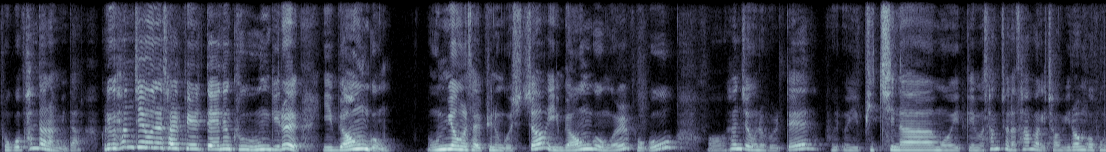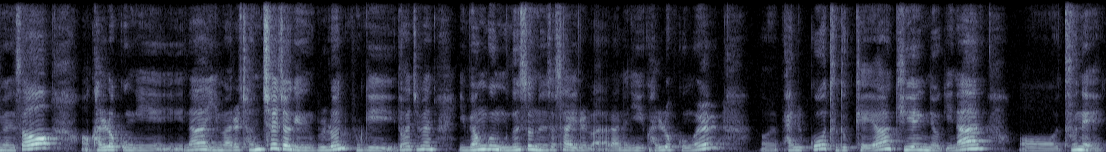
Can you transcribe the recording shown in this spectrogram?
보고 판단합니다. 그리고 현재 운을 살필 때는 그 운기를 이 명궁, 운명을 살피는 곳이죠. 이 명궁을 보고 어, 현재 운을 볼 때 이 빛이나 뭐 이렇게 뭐 상처나 사막의 점 이런 거 보면서 어, 갈록궁이나 이마를 전체적인 물론 보기도 하지만 이 명궁 눈썹 눈썹 사이를 말하는 이 관록궁을 어, 밝고 두둑해야 기획력이나 어, 두뇌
